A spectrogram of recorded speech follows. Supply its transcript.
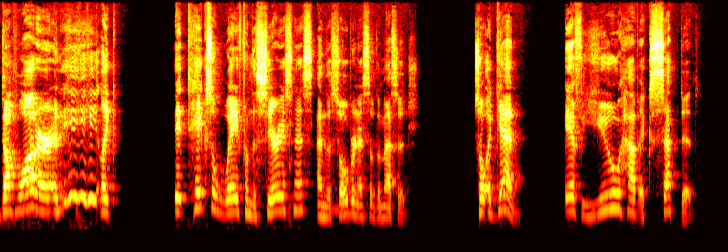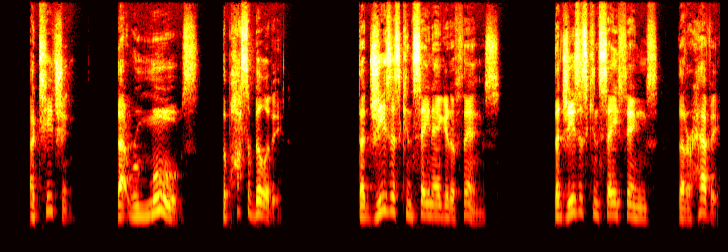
dump water, and hee hee hee. Like, it takes away from the seriousness and the soberness of the message. So, again, if you have accepted a teaching that removes the possibility that Jesus can say negative things, that Jesus can say things that are heavy,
